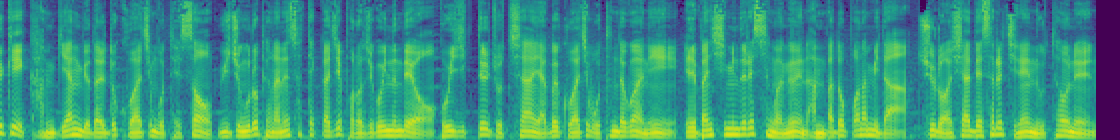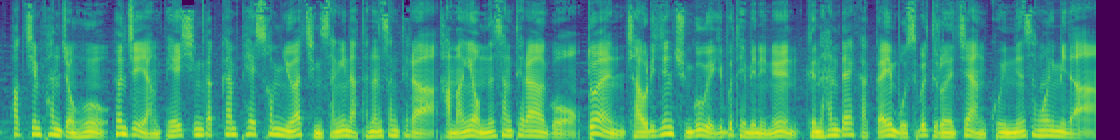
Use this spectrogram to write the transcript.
특히 감기약 몇 알도 구하지 못해서 위중으로 변하는 사태까지 벌어지고 있는데요. 고위직들조차 약을 구하지 못한다고 하니 일반 시민들의 상황은 안 봐도 뻔합니다. 주 러시아 대사를 지낸 루타오는 확진 판정 후 현재 양폐에 심각한 폐 섬유화 증상이 나타난 상태라 가망이 없는 상태라 하고 또한 자오리진 중국 외교부 대변인은 근 한 달 가까이 모습을 드러내지 않고 있는 상황입니다.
